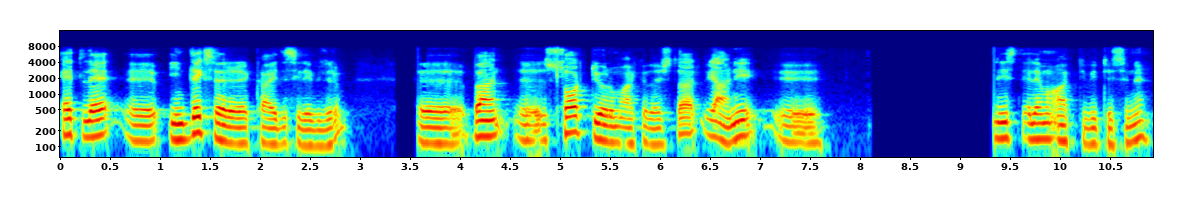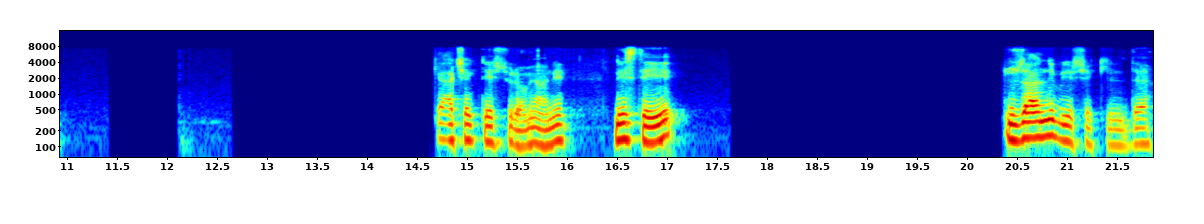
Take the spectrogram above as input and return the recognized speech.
etle e, index vererek kaydı silebilirim. E, ben e, sort diyorum arkadaşlar. Yani e, listeleme aktivitesini gerçekleştiriyorum. Yani listeyi düzenli bir şekilde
